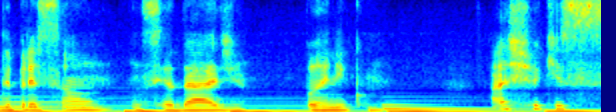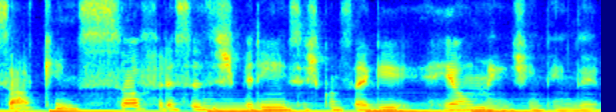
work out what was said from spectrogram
Depressão, ansiedade, pânico. Acho que só quem sofre essas experiências consegue realmente entender.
